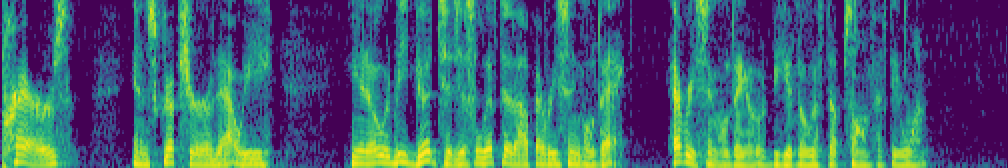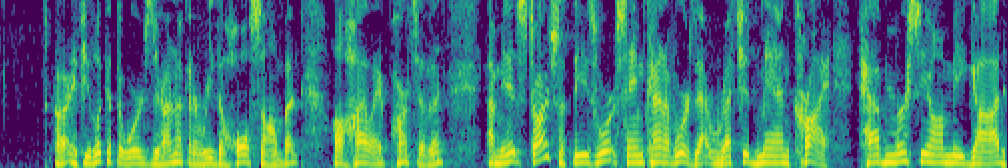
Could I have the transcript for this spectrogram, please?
prayers in Scripture that we, you know, it would be good to just lift it up every single day. Every single day it would be good to lift up Psalm 51. Uh, if you look at the words there, I'm not going to read the whole psalm, but I'll highlight parts of it. I mean, it starts with these words, same kind of words, that wretched man cry, Have mercy on me, God,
